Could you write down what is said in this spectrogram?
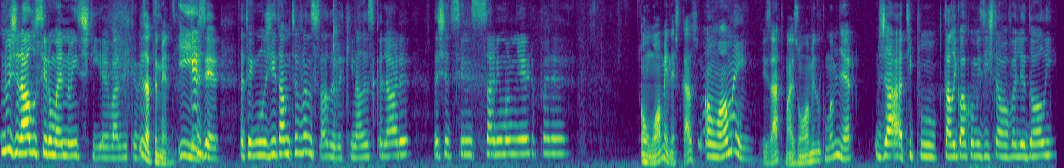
No geral, o ser humano não existia, basicamente. Exatamente. E Quer dizer, a tecnologia está muito avançada. Daqui nada, se calhar, deixa de ser necessário uma mulher para. Ou um homem, neste caso. a um homem. Exato, mais um homem do que uma mulher. Já, tipo, tal e qual como existe a ovelha Dolly.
